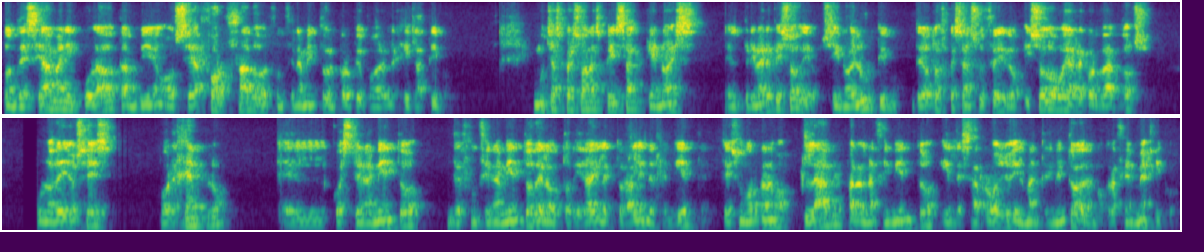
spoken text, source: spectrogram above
donde se ha manipulado también o se ha forzado el funcionamiento del propio Poder Legislativo. muchas personas piensan que no es el primer episodio, sino el último de otros que se han sucedido. Y solo voy a recordar dos. Uno de ellos es, por ejemplo, el cuestionamiento del funcionamiento de la Autoridad Electoral Independiente, que es un órgano clave para el nacimiento y el desarrollo y el mantenimiento de la democracia en México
